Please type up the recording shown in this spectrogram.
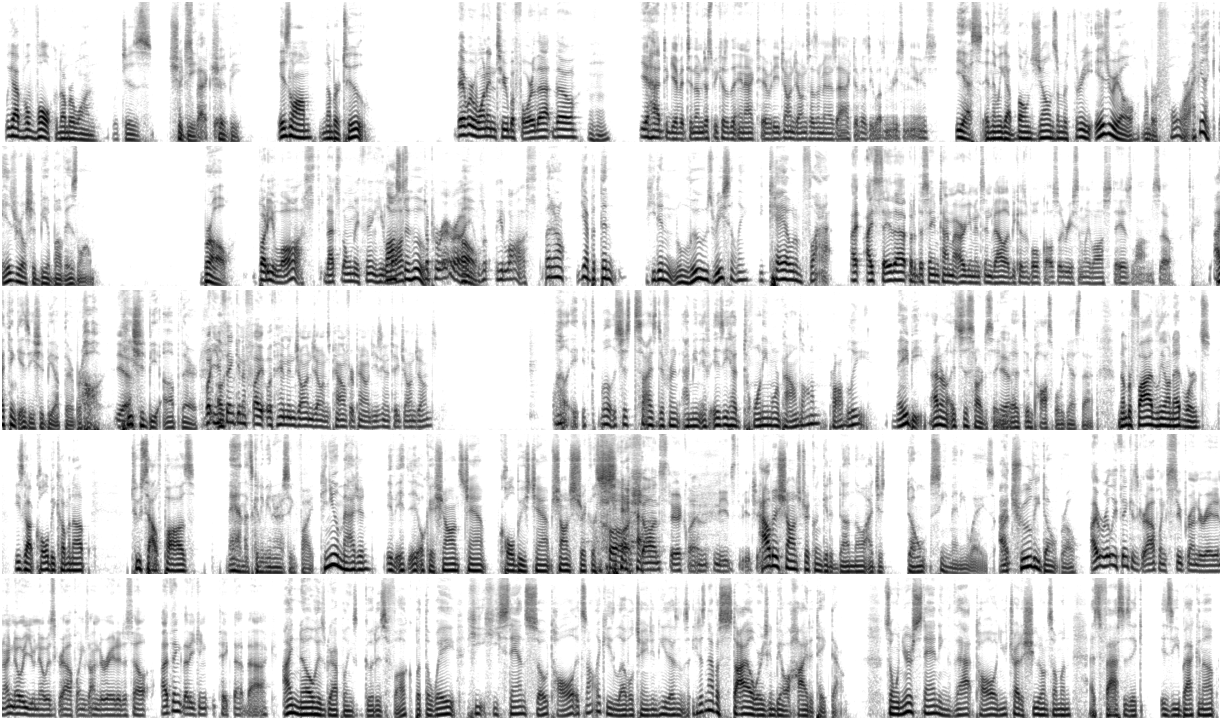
we got Volk number one, which is should Expected. be should be. Islam number two. They were one and two before that, though. Mm-hmm. You had to give it to them just because of the inactivity. Jon Jones hasn't been as active as he was in recent years. Yes, and then we got Bones Jones number three, Israel number four. I feel like Israel should be above Islam, bro. But he lost. That's the only thing. He Lost lost, to who? To Pereira. Oh. He, he lost. But I don't. Yeah, but then he didn't lose recently. He KO'd him flat. I, I say that, but at the same time, my argument's invalid because Volk also recently lost to Islam. So, I think Izzy should be up there, bro. Yeah. he should be up there. but you think in a fight with him and Jon Jones, pound for pound, he's going to take Jon Jones? Well, it, well, it's just size different. I mean, if Izzy had twenty more pounds on him, probably, maybe. I don't know. It's just hard to say. Yeah. It's impossible to guess that. Number five, Leon Edwards. He's got Colby coming up. Two southpaws. Man, that's going to be an interesting fight. Can you imagine if it, it- okay, Sean's champ, Colby's champ, Sean Strickland. Oh. Sean Strickland needs to be a champ. How does Sean Strickland get it done though? I just don't see many ways. I truly don't, bro. I really think his grappling's super underrated. And I know you know his grappling's underrated as hell. I think that he can take that back. I know his grappling's good as fuck, but the way he he stands so tall, it's not like he's level changing. He doesn't he doesn't have a style where he's gonna be able to hide a takedown. So when you're standing that tall and you try to shoot on someone as fast as it, is he backing up,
